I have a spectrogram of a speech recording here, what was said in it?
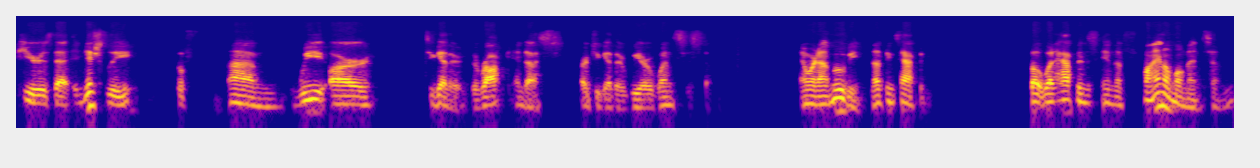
here is that initially um, we are together, the rock and us are together. We are one system and we're not moving, nothing's happening. But what happens in the final momentum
